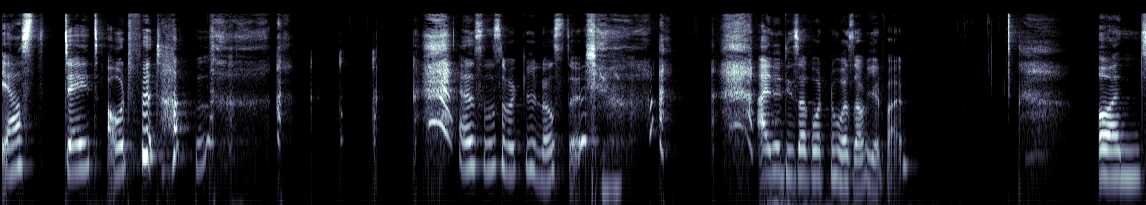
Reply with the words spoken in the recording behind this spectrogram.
Erst-Date-Outfit hatten. es ist wirklich lustig. Eine dieser roten Hosen auf jeden Fall. Und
